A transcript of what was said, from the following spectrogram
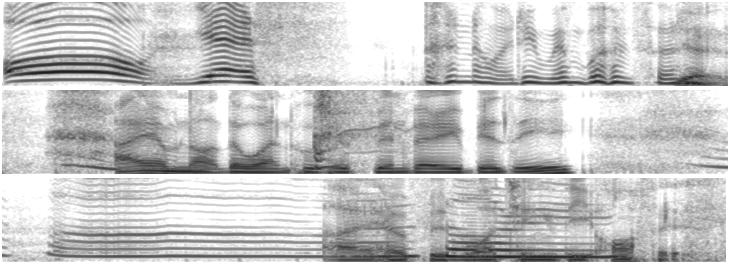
oh, yes. no, I remember. I'm sorry. Yes, I am not the one who has been very busy. Oh, I I'm have been watching The. Office.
